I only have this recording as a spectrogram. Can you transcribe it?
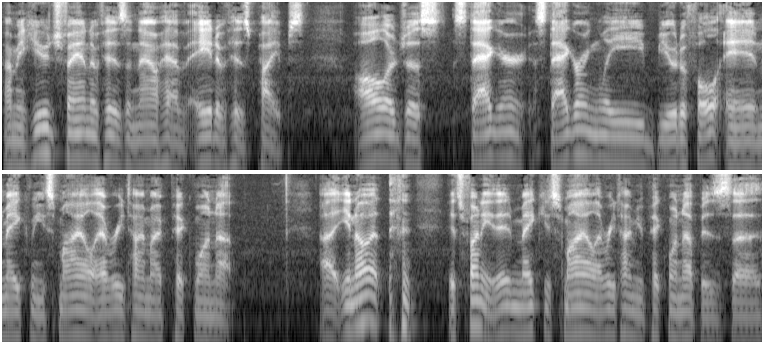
I'm a huge fan of his and now have eight of his pipes. All are just stagger, staggeringly beautiful and make me smile every time I pick one up. Uh, you know what? it's funny. They make you smile every time you pick one up. Is uh,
